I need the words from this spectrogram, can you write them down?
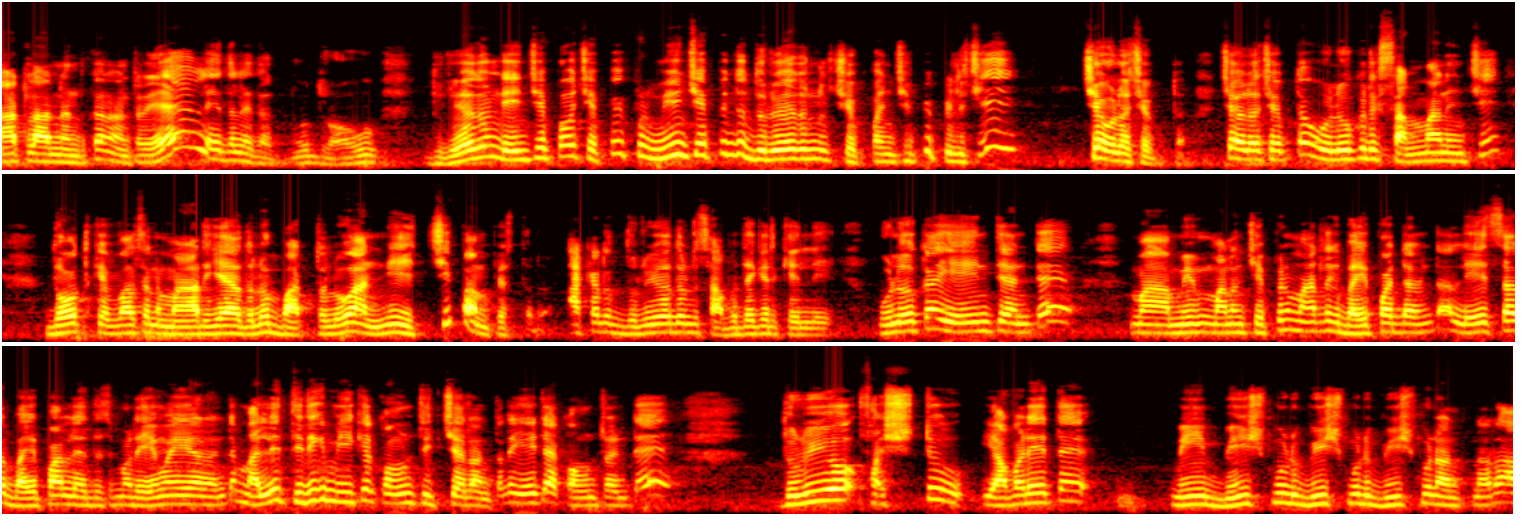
మాట్లాడినందుకు అని అంటారు. ఏ లేదు లేదు నువ్వు ద్రోవు దుర్యోధనుడు ఏం చెప్పావో చెప్పి. ఇప్పుడు మేము చెప్పింది దుర్యోధనుడికి చెప్పు అని చెప్పి పిలిచి చెవిలో చెప్తా. చెవిలో చెప్తే ఉలూకుడికి సన్మానించి దోతకి ఇవ్వాల్సిన మర్యాదలు బట్టలు అన్నీ ఇచ్చి పంపిస్తారు. అక్కడ దుర్యోధనుడు సభ దగ్గరికి వెళ్ళి ఉలూక ఏంటి అంటే మా మేము మనం చెప్పిన మాటలకి భయపడ్డారంటే లేదు సార్ భయపడలేదు మరి ఏమయ్యారంటే మళ్ళీ తిరిగి మీకే కౌంట్ ఇచ్చారంటారు ఏంటి ఆ కౌంట్ అంటే దుర్యో ఫస్ట్ ఎవడైతే మీ భీష్ముడు భీష్ముడు భీష్ముడు అంటున్నారు. ఆ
